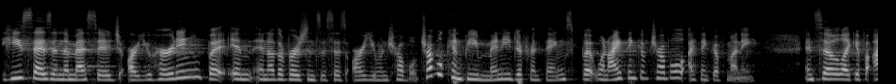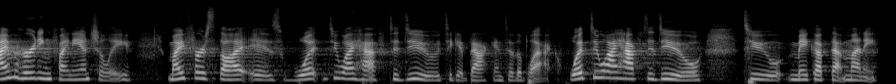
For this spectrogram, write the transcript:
he says in the message, Are you hurting? But in, in other versions, it says, Are you in trouble? Trouble can be many different things, but when I think of trouble, I think of money. And so, like, if I'm hurting financially, my first thought is, what do I have to do to get back into the black? What do I have to do to make up that money?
